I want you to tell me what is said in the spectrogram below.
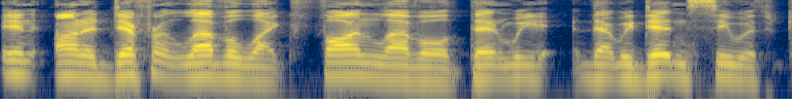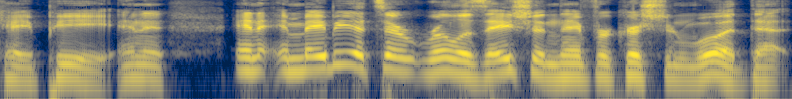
in on a different level, like fun level than we that we didn't see with KP. And it, and and maybe it's a realization thing for Christian Wood that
